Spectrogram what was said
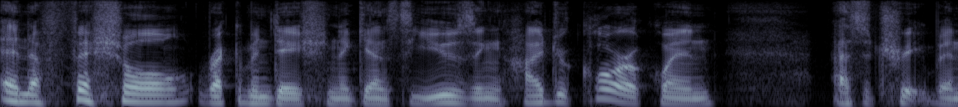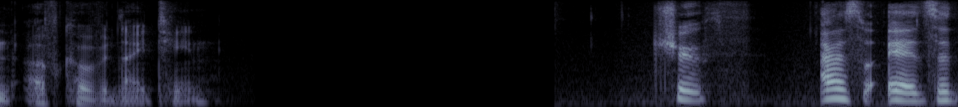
an official recommendation against using hydrochloroquine as a treatment of COVID 19. Truth. I was, was a,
